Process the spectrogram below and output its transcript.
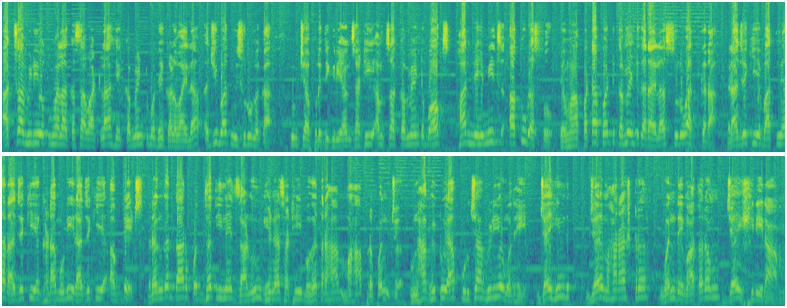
आजचा व्हिडिओ तुम्हाला कसा वाटला हे कमेंटमध्ये कळवायला अजिबात विसरू नका. तुमच्या प्रतिक्रियांसाठी आमचा कमेंट बॉक्स हा नेहमीच आतुर असतो. असतो तेव्हा पटापट कमेंट करायला सुरुवात करा. राजकीय बातम्या राजकीय घडामोडी राजकीय अपडेट्स रंगतदार पद्धतीने जाणून घेण्यासाठी बघत रहा महाप्रपंच. पुन्हा भेटूया पुढच्या व्हिडिओमध्ये जय हिंद जय महाराष्ट्र वंदे मातरम जय श्रीराम.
